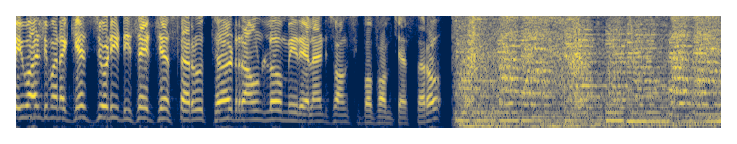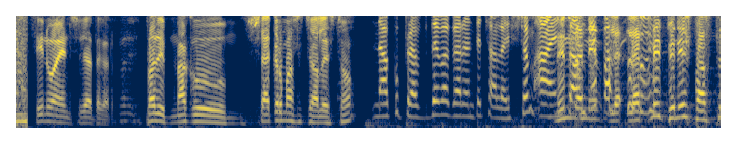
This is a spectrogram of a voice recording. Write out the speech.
ఇవాళ మన గెస్ట్ జోడీ డిసైడ్ చేస్తారు. థర్డ్ రౌండ్లో మీరు ఎలాంటి సాంగ్స్ పర్ఫామ్ చేస్తారో. అండ్ సుజాత గారు. ప్రదీప్ నాకు శేఖర్ మాస్టర్ చాలా ఇష్టం. నాకు ప్రభుదేవ గారు అంటే చాలా ఇష్టం. ఆయన let me finish first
